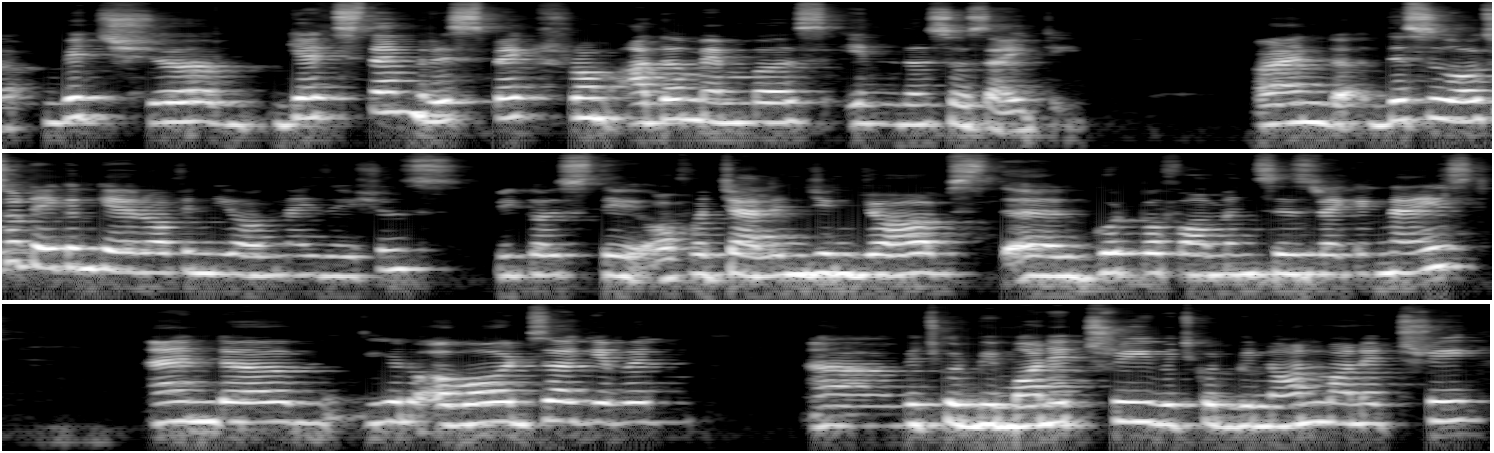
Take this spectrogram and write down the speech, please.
uh, which uh, gets them respect from other members in the society. And this is also taken care of in the organizations because they offer challenging jobs uh, good performance is recognized. And um, you know awards are given uh, which could be monetary which could be non-monetary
